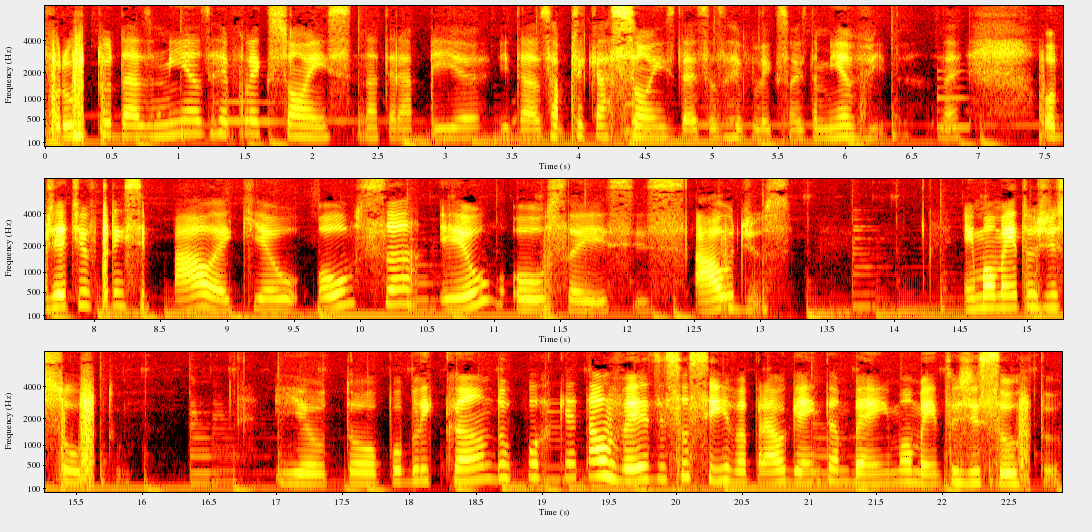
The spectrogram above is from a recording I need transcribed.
fruto das minhas reflexões na terapia e das aplicações dessas reflexões na minha vida, né? O objetivo principal é que eu ouça, eu ouça esses áudios em momentos de surto. E eu tô publicando porque talvez isso sirva para alguém também em momentos de surto.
